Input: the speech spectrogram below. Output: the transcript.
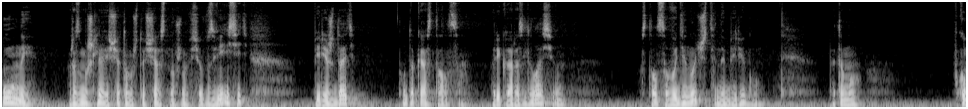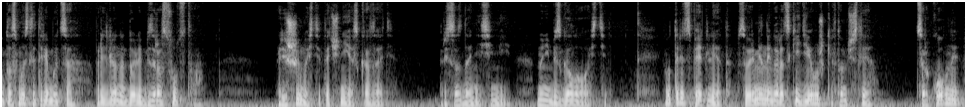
умный, размышляющий о том, что сейчас нужно все взвесить, переждать, он так и остался. Река разлилась, и он остался в одиночестве на берегу. Поэтому в каком-то смысле требуется определенная доля безрассудства, решимости, точнее сказать, при создании семьи, но не безголовости. И вот 35 лет современные городские девушки, в том числе церковные,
